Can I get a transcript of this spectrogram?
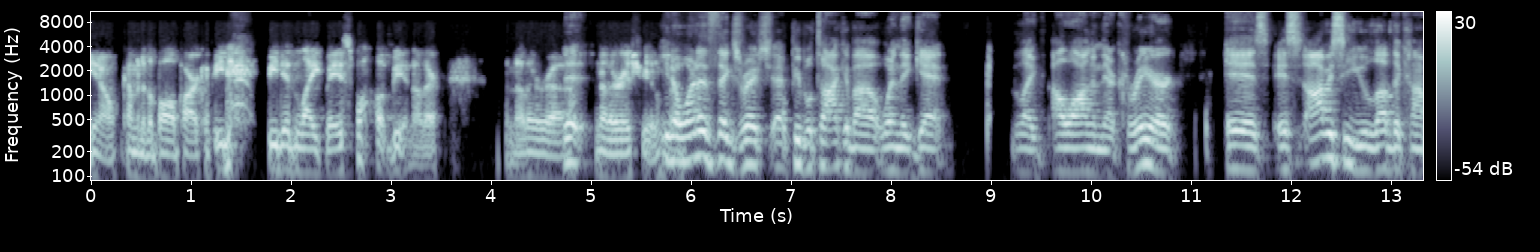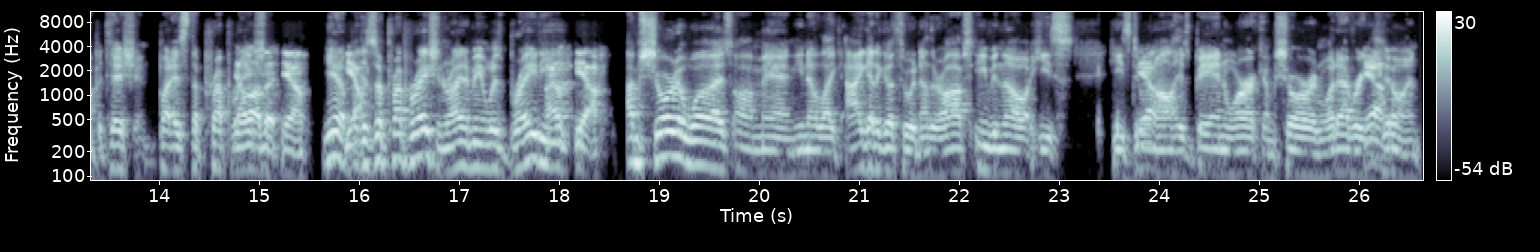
you know, coming to the ballpark. If he, if he didn't like baseball, it'd be another, another, uh, The- another issue. You know, one of the things, Rich, uh, people talk about when they get like along in their career is is obviously you love the competition, but it's the preparation. I love it. Yeah. Yeah, Yeah. but it's a preparation, right? I mean, with Brady, I, yeah. I'm sure it was. Oh man, you know, like I got to go through another off, even though he's he's doing Yeah. all his band work, I'm sure, and whatever he's Yeah. doing.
